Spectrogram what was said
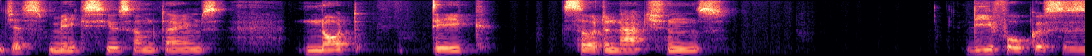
just makes you sometimes not take certain actions defocuses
